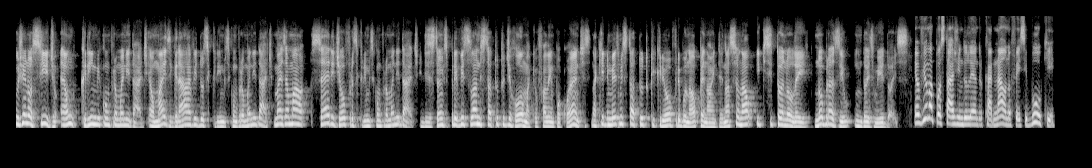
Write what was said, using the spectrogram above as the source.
O genocídio é um crime contra a humanidade, é o mais grave dos crimes contra a humanidade, mas é uma série de outros crimes contra a humanidade. Eles estão previstos lá no Estatuto de Roma, que eu falei um pouco antes, naquele mesmo estatuto que criou o Tribunal Penal Internacional e que se tornou lei no Brasil em 2002. Eu vi uma postagem do Leandro Carnal no Facebook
